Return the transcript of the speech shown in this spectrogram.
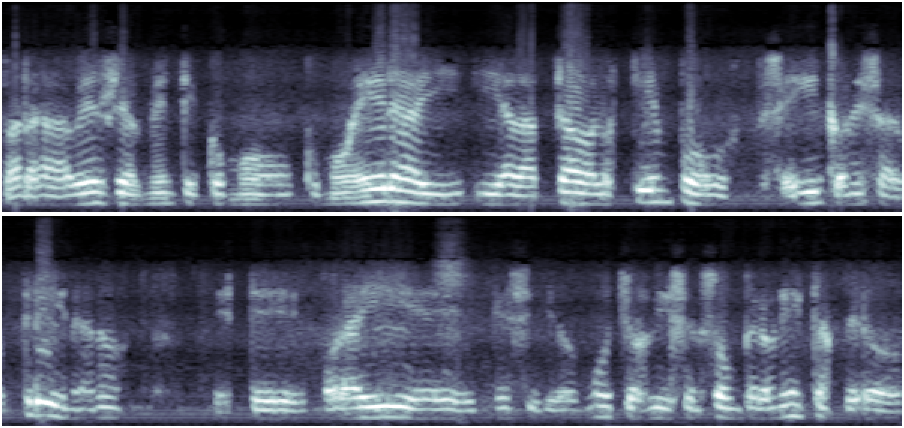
para ver realmente cómo, cómo era y, adaptado a los tiempos, seguir con esa doctrina, ¿no? Este, por ahí, eh, qué sé yo, muchos dicen son peronistas, pero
